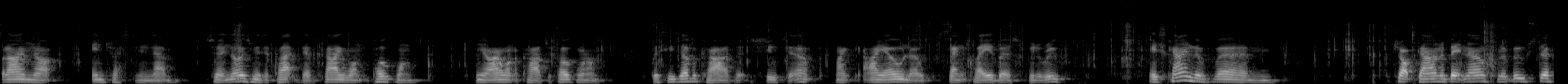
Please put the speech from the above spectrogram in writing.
But I'm not interested in them. So it annoys me as a collector because I want Pokemon. You know, I want a card with Pokemon on. But it's these other cards that shoot it up. Like Iono sent Clayburst through the roof. It's kind of um, dropped down a bit now for the booster.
